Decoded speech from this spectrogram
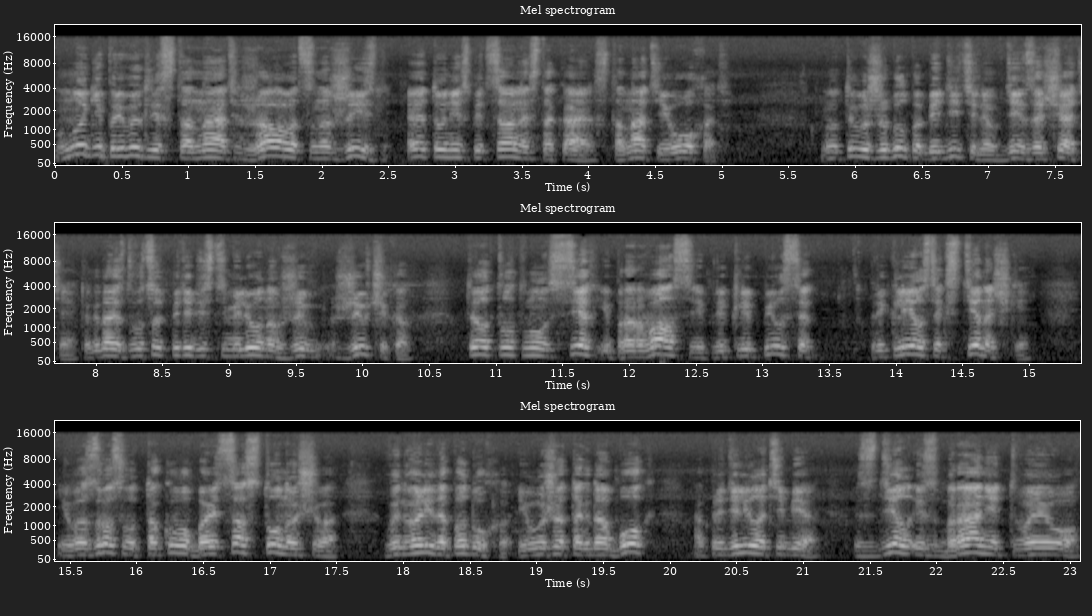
Многие привыкли стонать, жаловаться на жизнь. Это у них специальность такая, стонать и охать. Но ты уже был победителем в день зачатия, когда из 250 миллионов жив, живчиков ты оттолкнул всех и прорвался, и прикрепился, приклеился к стеночке, и возрос вот такого бойца стонущего в инвалида по духу. И уже тогда Бог определила тебе, сделал избрание твоего,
